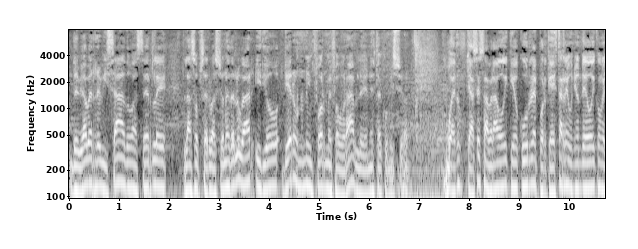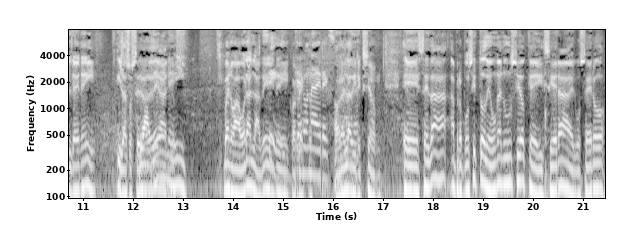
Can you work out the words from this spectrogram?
debió haber revisado, hacerle las observaciones del lugar y dio, dieron un informe favorable en esta comisión. Bueno, ya se sabrá hoy qué ocurre porque esta reunión de hoy con el DNI y la sociedad La de diarios- DNI. Bueno, ahora la DNI, que es correcto. una dirección. Ahora es la dirección. Eh, se da a propósito de un anuncio que hiciera el vocero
